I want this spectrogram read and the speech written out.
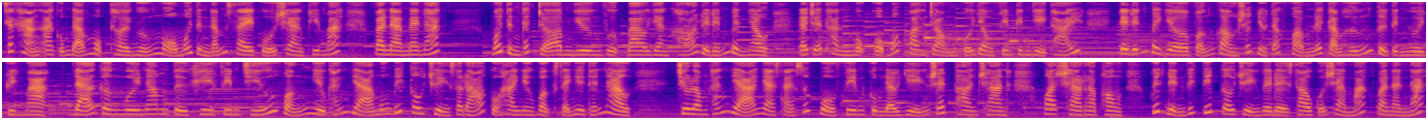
chắc hẳn ai cũng đã một thời ngưỡng mộ mối tình đắm say của chàng Pimak và nàng Menak. Mối tình cách trở âm dương vượt bao gian khó để đến bên nhau đã trở thành một cột mốc quan trọng của dòng phim kinh dị Thái. Để đến bây giờ vẫn còn rất nhiều tác phẩm lấy cảm hứng từ tình người chuyên ma. Đã gần 10 năm từ khi phim chiếu, vẫn nhiều khán giả muốn biết câu chuyện sau đó của hai nhân vật sẽ như thế nào. Chiều lòng khán giả, nhà sản xuất bộ phim cùng đạo diễn Jetpan Chan Wacharapong quyết định viết tiếp câu chuyện về đời sau của Trà Mark và Nanak,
